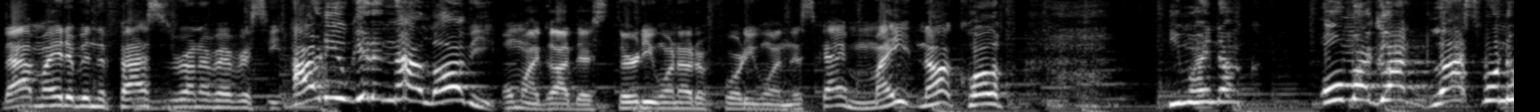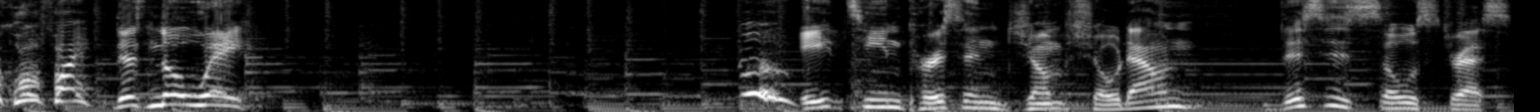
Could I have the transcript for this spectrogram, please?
That might have been the fastest run I've ever seen. How do you get in that lobby? Oh my God, there's 31 out of 41. This guy might not qualify. He might not. Oh my God, last one to qualify. There's no way. 18 person jump showdown. This is so stress.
